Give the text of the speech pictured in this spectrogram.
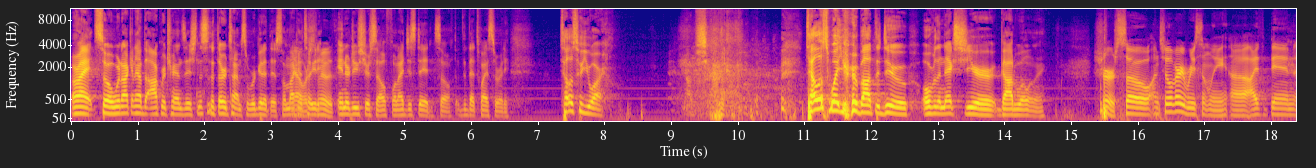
All right, so we're not going to have the awkward transition. This is the third time, so we're good at this. So I'm not Yeah, going to tell you to introduce yourself when I just did. So I did that twice already. Tell us who you are. Tell us what you're about to do over the next year, God willing. Sure. So until very recently, uh, I've been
